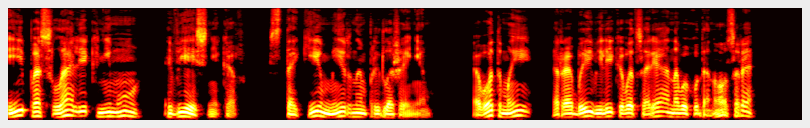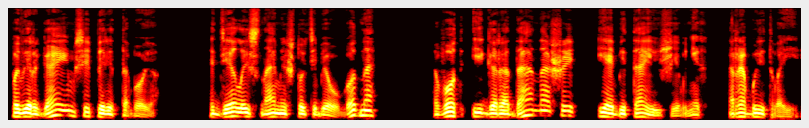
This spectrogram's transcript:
и послали к нему вестников с таким мирным предложением. Вот мы, рабы великого царя Навуходоносора, повергаемся перед тобою. Делай с нами что тебе угодно. Вот и города наши, и обитающие в них, рабы твои.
